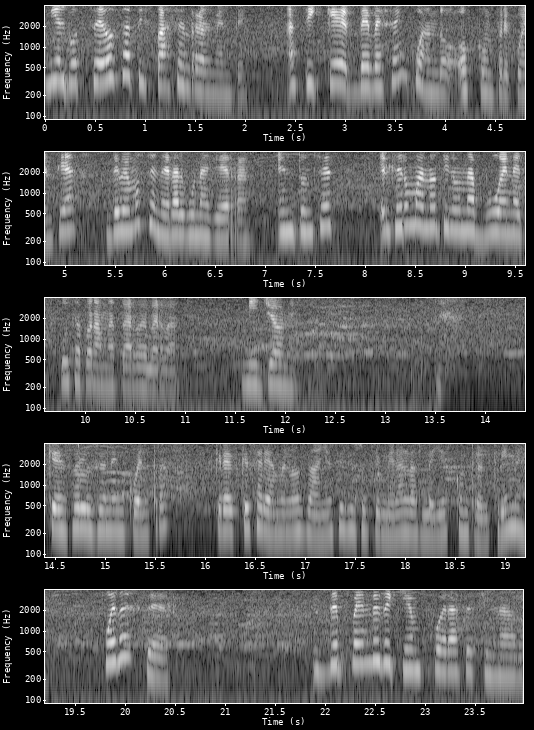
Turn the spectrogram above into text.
ni el boxeo satisfacen realmente. Así que de vez en cuando o con frecuencia debemos tener alguna guerra. Entonces, el ser humano tiene una buena excusa para matar de verdad. Millones. ¿Qué solución encuentras? ¿Crees que sería menos daño si se suprimieran las leyes contra el crimen? Puede ser. Depende de quién fuera asesinado.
